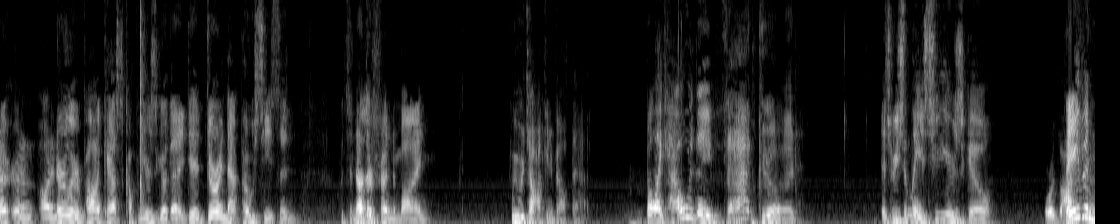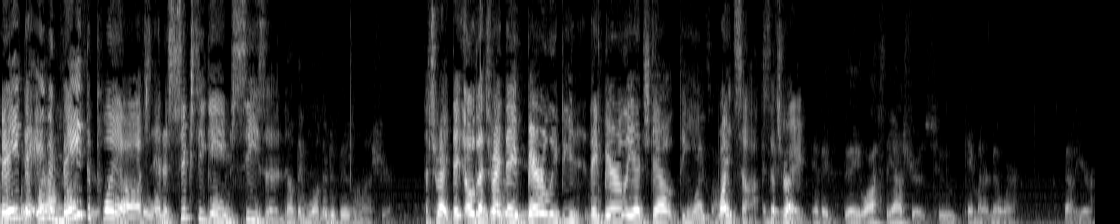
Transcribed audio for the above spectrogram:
an on an earlier podcast a couple years ago that I did during that postseason with another friend of mine. We were talking about that, Mhm. but like, how were they that good? As recently as two years ago, Or they even year. made they playoffs even made the playoffs in a sixty game season. No, they won their division last year. That's right. They oh, that's right. They barely beat. They barely edged out the, The White White Sox. Sox. That's they- right. Yeah, they they lost the Astros, who came out of nowhere that year.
